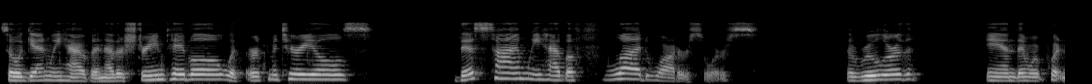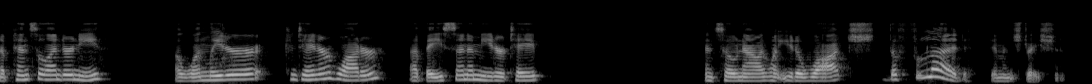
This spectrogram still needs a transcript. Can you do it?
So again, we have another stream table with earth materials. This time we have a flood water source. The ruler, and then we're putting a pencil underneath, a one liter container of water, a basin, a meter tape. And so now I want you to watch the flood demonstration.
